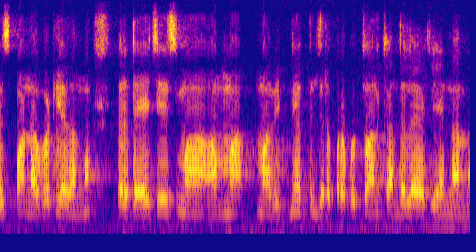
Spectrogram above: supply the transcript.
రెస్పాండ్ అవ్వట్లేదు అన్న దయచేసి మా మా మా విజ్ఞప్తిని ప్రభుత్వానికి అందలే చేయండి అన్న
